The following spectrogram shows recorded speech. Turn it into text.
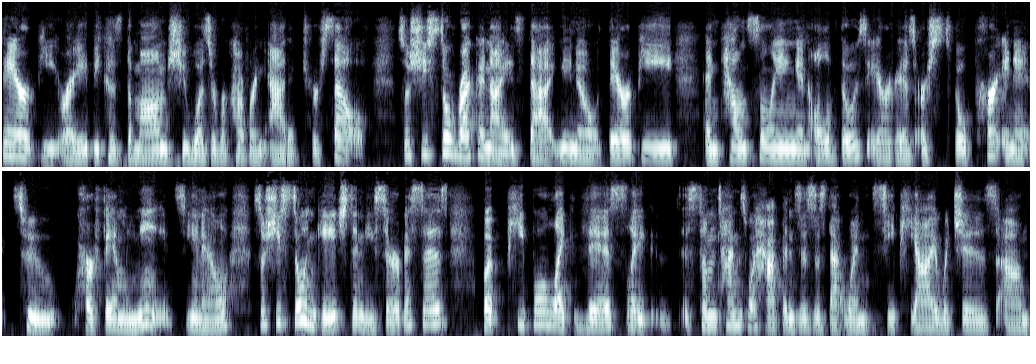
therapy right? Because the mom she was a recovering addict herself. So she still recognized that you know therapy and counseling and all of those areas are still pertinent to her family needs you know? So she's still engaged in these services but people like this like sometimes what happens is is that when cpi which is um,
